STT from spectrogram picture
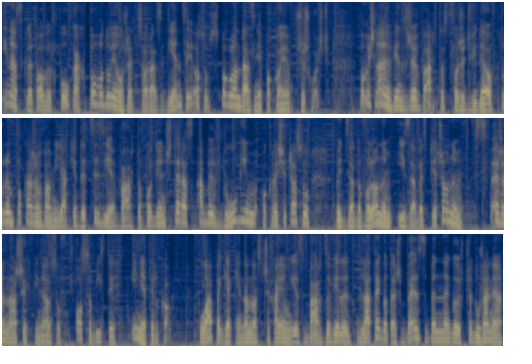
i na sklepowych półkach powodują, że coraz więcej osób spogląda z niepokojem w przyszłość. Pomyślałem więc, że warto stworzyć wideo, w którym pokażę Wam jakie decyzje warto podjąć teraz, aby w długim okresie czasu być zadowolonym i zabezpieczonym w sferze naszych finansów osobistych i nie tylko. Pułapek jakie na nas czyhają jest bardzo wiele, dlatego też bez zbędnego już przedłużania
